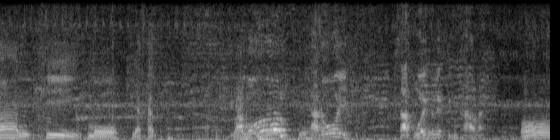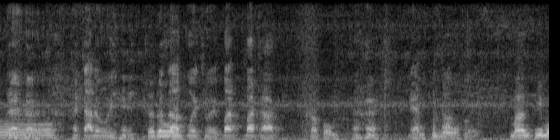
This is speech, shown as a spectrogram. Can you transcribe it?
บ้านพี่โมนะครับ บ้านพี่โมนี่คจารับ ดุยภาษากล้วยเขาเรียกกินข้าวนะ อ๋อจาดุยจาดุยภาษากล้วยช่วยบ้านบ้านช้างครับผมเนี่ยบ้านพี่โม ภาษากล้วยบ้านพี่โม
